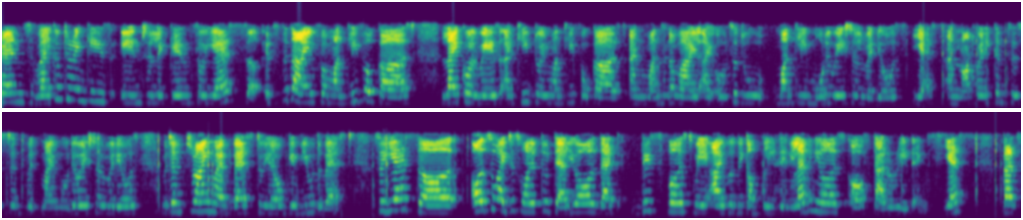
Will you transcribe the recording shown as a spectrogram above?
friends, welcome to Rinky's Angelican. So yes, uh, it's the time for monthly forecast. Like always, I keep doing monthly forecast and once in a while I also do monthly motivational videos. Yes, I'm not very consistent with my motivational videos, but I'm trying my best to, you know, give you the best. So yes, uh, also I just wanted to tell you all that this first May I will be completing 11 years of tarot readings. Yes, that's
